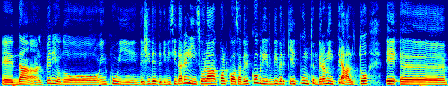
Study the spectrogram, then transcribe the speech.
eh, dal periodo in cui decidete di visitare l'isola, qualcosa per coprirvi perché il punto è veramente alto e, eh,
